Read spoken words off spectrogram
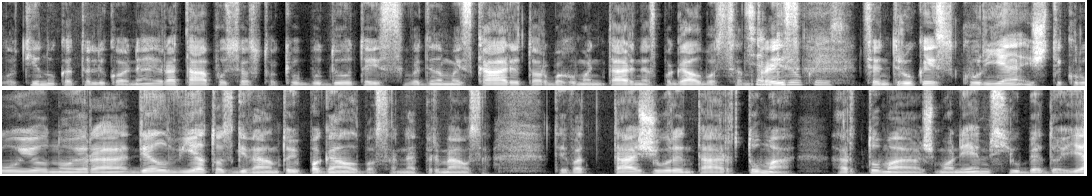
lotynų katalikų, ne, yra tapusios tokiu būdu tais vadinamais karito arba humanitarnės pagalbos centrais, Centriukais. centriukais kurie iš tikrųjų nu, yra dėl vietos gyventojų pagalbos, ar ne pirmiausia. Tai va tą žiūrint tą artumą, artumą žmonėms jų bėdoje,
